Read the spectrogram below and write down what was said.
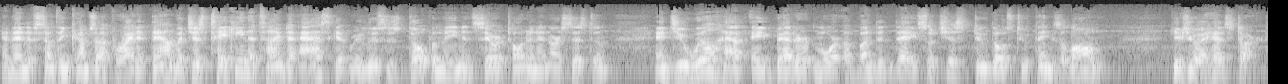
And then if something comes up, write it down. But just taking the time to ask it releases dopamine and serotonin in our system, and you will have a better, more abundant day. So just do those two things alone. Gives you a head start.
